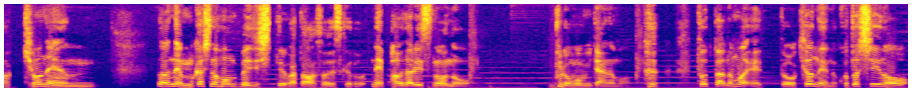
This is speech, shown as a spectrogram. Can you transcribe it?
まあ、去年、まあね、昔のホームページ知ってる方はそうですけど、ね、パウダリースノーのプロモみたいなのも 撮ったのも、えっと、去年の今年の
